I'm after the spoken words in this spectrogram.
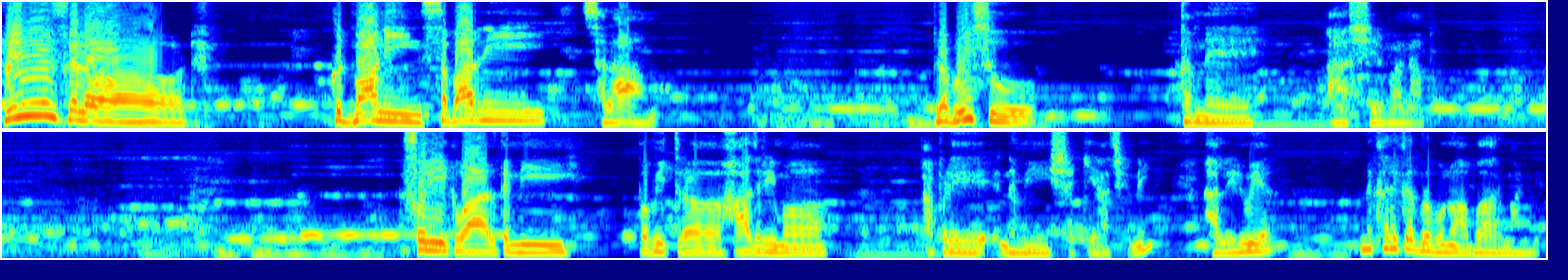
પ્રેઝ લોર્ડ ગુડ મોર્નિંગ સવારની સલામ પ્રભુ ઈસુ તમને આશીર્વાદ આપો. ફરી એકવાર તેમની પવિત્ર હાજરીમાં આપણે નમી શક્યા છે નહીં? હાલેલુયા અને ખરેખર પ્રભુનો આભાર માનીએ.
